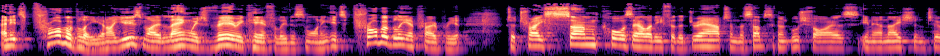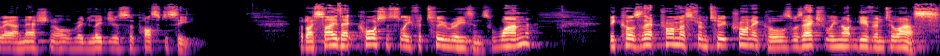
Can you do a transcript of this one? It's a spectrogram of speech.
And it's probably, and I use my language very carefully this morning, it's probably appropriate to trace some causality for the drought and the subsequent bushfires in our nation to our national religious apostasy. But I say that cautiously for two reasons. One, because that promise from 2 Chronicles was actually not given to us.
